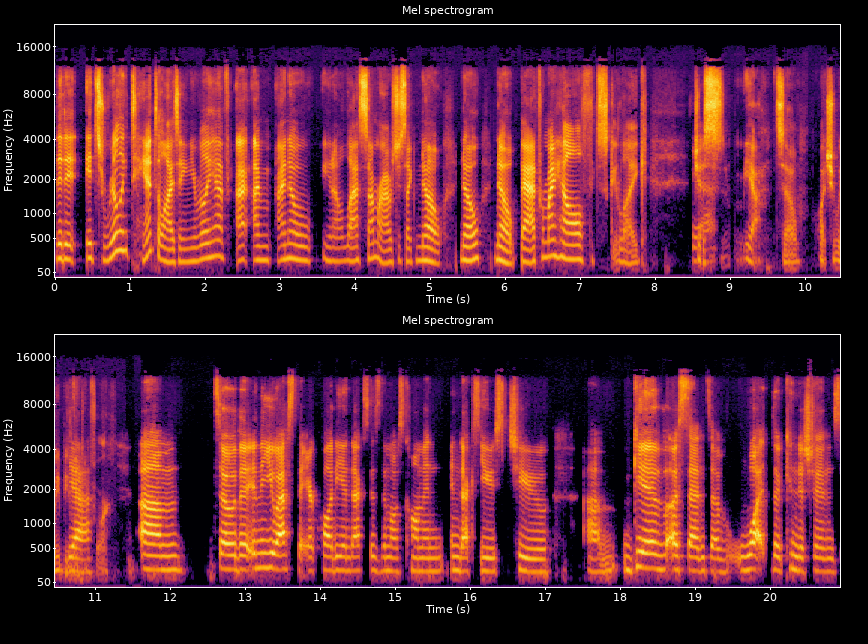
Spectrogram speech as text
that it it's really tantalizing. You really have. I, I'm I know, you know, last summer I was just like, no, no, no, bad for my health. It's like Yeah. just yeah so what should we be Yeah. looking for Um, so the in the U.S., the air quality index is the most common index used to um, give a sense of what the conditions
